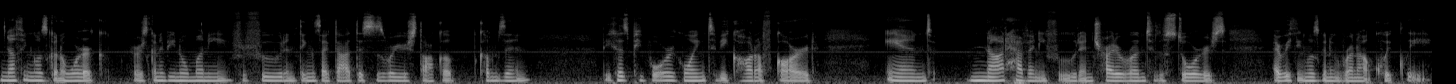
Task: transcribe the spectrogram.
Nothing was going to work. There was going to be no money for food and things like that. This is where your stock up comes in because people were going to be caught off guard and not have any food and try to run to the stores everything was going to run out quickly.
